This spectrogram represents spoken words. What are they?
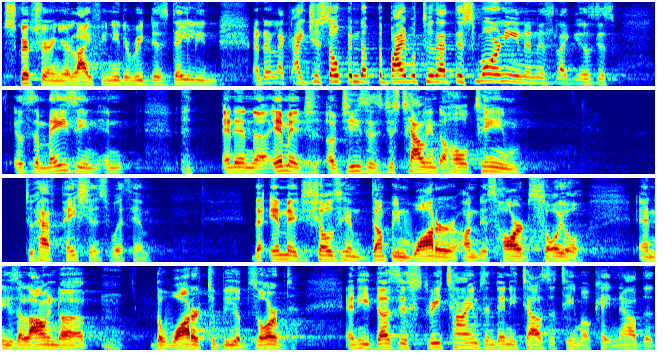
scripture in your life. You need to read this daily. And they're like, I just opened up the Bible to that this morning. And it's like, it was just, it was amazing. And, and then the image of Jesus just telling the whole team to have patience with him. The image shows him dumping water on this hard soil and he's allowing the, the water to be absorbed. And he does this three times and then he tells the team, okay, now the,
